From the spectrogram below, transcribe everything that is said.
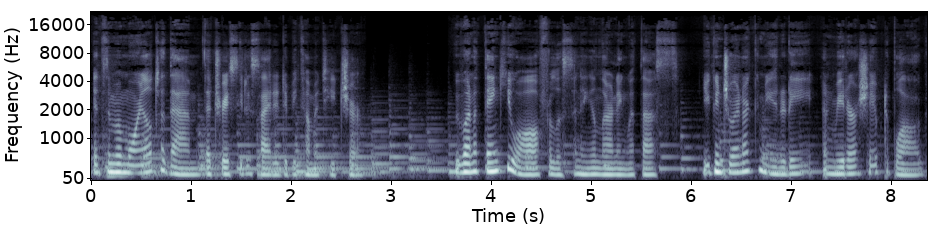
It's a memorial to them that Tracy decided to become a teacher. We want to thank you all for listening and learning with us. You can join our community and read our Shaped blog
